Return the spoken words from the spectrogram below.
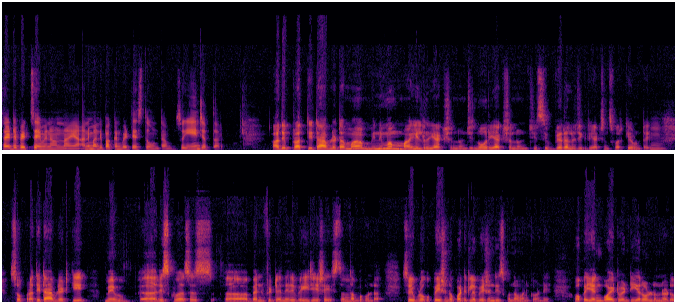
సైడ్ ఎఫెక్ట్స్ ఏమైనా ఉన్నాయా అని మళ్ళీ పక్కన పెట్టేస్తూ ఉంటాం. సో ఏం చెప్తారు? అది ప్రతి టాబ్లెట్ అమ్మ మినిమం మైల్డ్ రియాక్షన్ నుంచి నో రియాక్షన్ నుంచి సివియర్ అలర్జిక్ రియాక్షన్స్ వరకే ఉంటాయి మ్మ్. సో ప్రతి టాబ్లెట్కి మేము రిస్క్ వర్సెస్ బెనిఫిట్ అనేది వెయ్యి చేసే ఇస్తాం Hmm. తప్పకుండా సో ఇప్పుడు ఒక పేషెంట్ ఒక పర్టికులర్ పేషెంట్ తీసుకున్నాం అనుకోండి ఒక young boy twenty year old ఉన్నాడు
